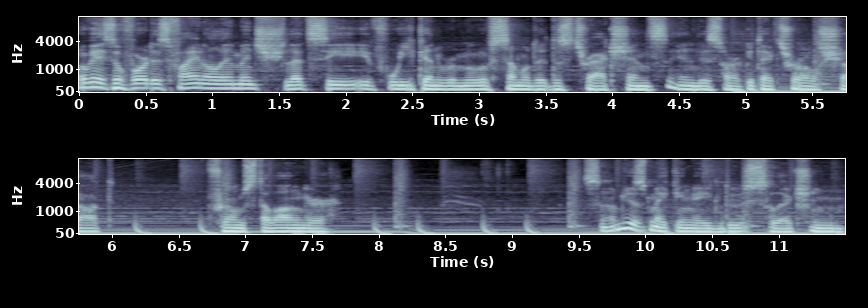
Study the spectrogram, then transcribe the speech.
Okay, so for this final image, let's see if we can remove some of the distractions in this architectural shot from Stavanger. So I'm just making a loose selection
